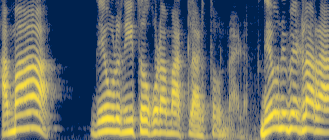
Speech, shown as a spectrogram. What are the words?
అమ్మా దేవుడు నీతో కూడా మాట్లాడుతూ ఉన్నాడు. దేవుని బిడ్డలారా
